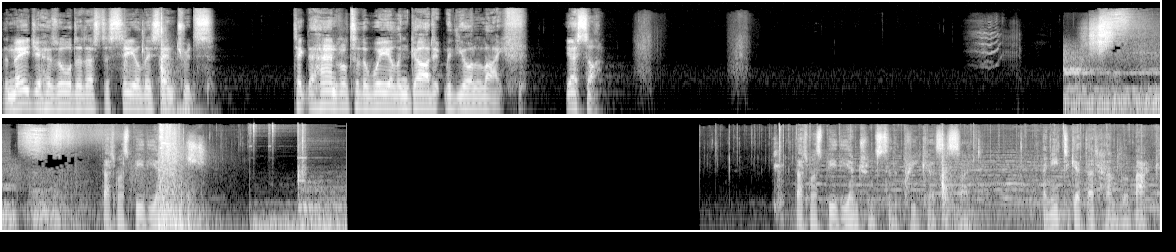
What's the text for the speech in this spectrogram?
The Major has ordered us to seal this entrance. Take the handle to the wheel and guard it with your life. Yes, sir. That must be the entrance. That must be the entrance to the precursor site. I need to get that handle back.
